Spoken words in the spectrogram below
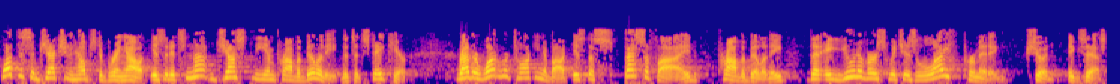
what this objection helps to bring out is that it's not just the improbability that's at stake here. Rather, what we're talking about is the specified probability that a universe which is life permitting should exist.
